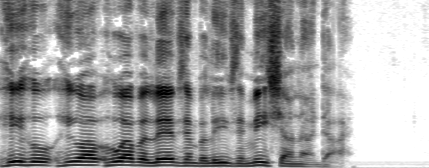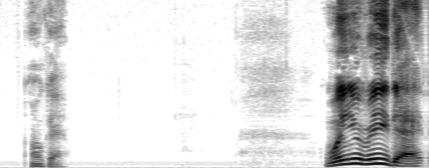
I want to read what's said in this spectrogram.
"He who he whoever lives and believes in me shall not die." Okay. When you read that,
